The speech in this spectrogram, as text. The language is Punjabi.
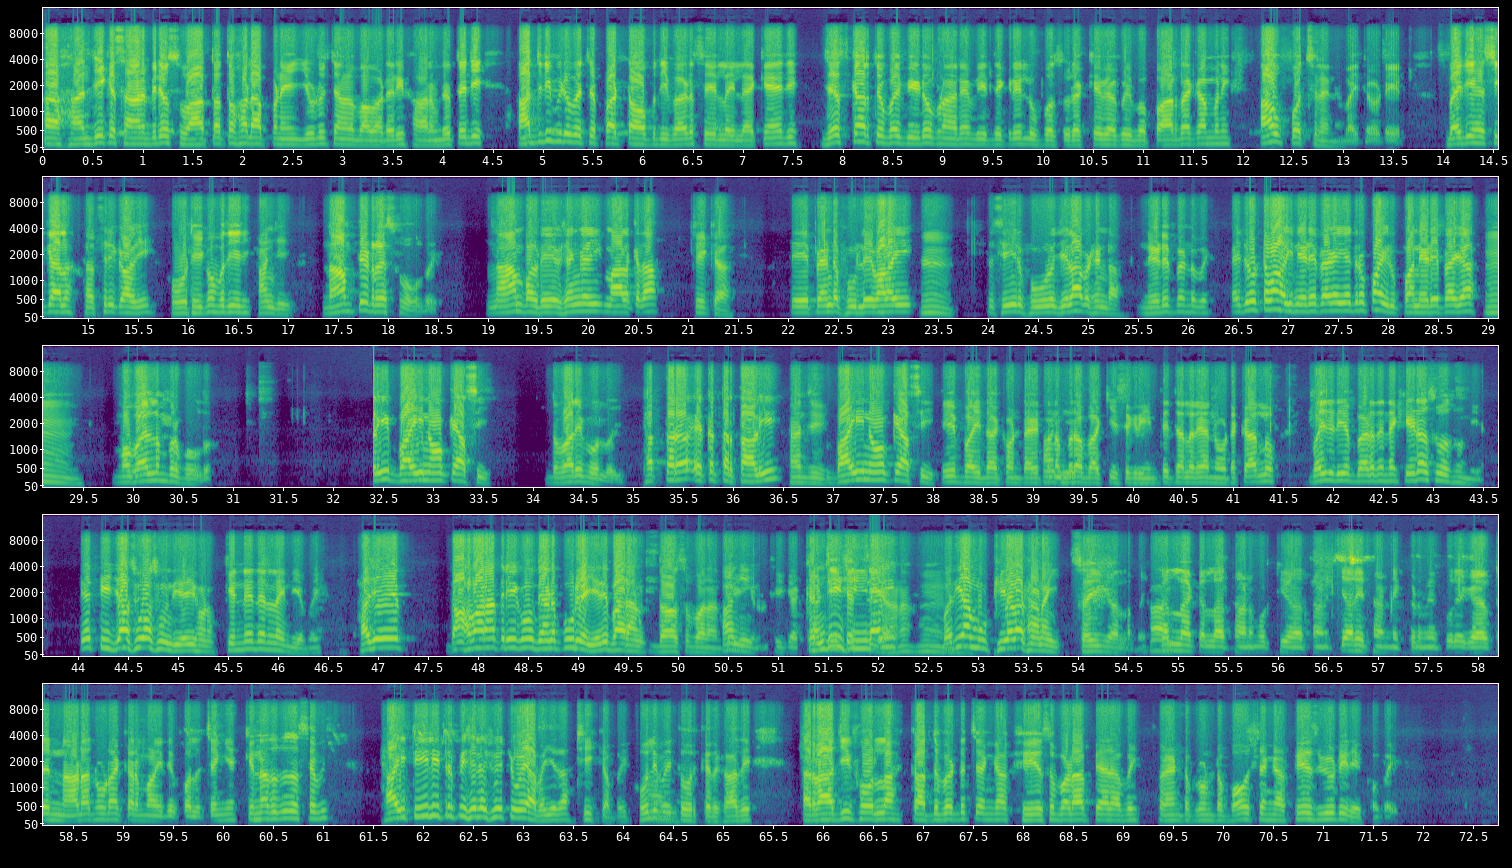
ਹਾਂਜੀ ਕਿਸਾਨ ਵੀਰੋ ਸਵਾਗਤ ਹੈ ਤੁਹਾਡਾ ਆਪਣੇ YouTube channel Baba dairy farm ਦੇ ਉੱਤੇ ਜੀ। ਅੱਜ ਦੀ ਵੀਡੀਓ ਵਿੱਚ ਆਪਾਂ ਟੌਪ ਦੀ ਬਰਡ ਸੇਲ ਲਈ ਲੈ ਕੇ ਆਏ ਜੀ। ਜਿਸ ਘਰ ਚੋਂ ਬਾਈ ਵੀਡੀਓ ਬਣਾ ਰਹੇ ਆ ਵੀਰ ਦੇ ਘਰੇਲੂ ਪਸ਼ੂ ਰੱਖੇ ਹੋਇਆ ਕੋਈ ਵਪਾਰ ਦਾ ਕੰਮ ਨਹੀਂ। ਆਓ ਪੁੱਛ ਲੈਣੇ ਬਾਈ ਤੁਹਾਡੇ ਬਾਈ ਜੀ ਸਤਿ ਸ਼੍ਰੀ ਅਕਾਲ। ਸਤਿ ਸ੍ਰੀ ਅਕਾਲ ਜੀ। ਹੋ ਠੀਕ ਹੋ? ਵਧੀਆ ਜੀ? ਹਾਂਜੀ। ਨਾਮ ਤੇ ਐਡਰੈਸ ਬੋਲ ਦਿਓ ਜੀ। ਨਾਮ ਬਲਦੇਵ ਸਿੰਘ ਹੈ ਜੀ ਮਾਲਕ ਦਾ। ਠੀਕ ਆ। ਤੇ ਪਿੰਡ ਫੂਲੇ ਵਾਲਾ ਜੀ। ਹੂੰ। ਤਹਿਸੀਲ ਫੂਲ ਜ਼ਿਲ੍ਹਾ ਬਠਿੰਡਾ। ਨੇੜੇ ਪਿੰਡ ਬਈ। ਇਧਰੋਂ ਢਵਾਲੀ ਨੇੜੇ ਪੈ ਗਿਆ ਜੀ ਇਧਰੋਂ ਭਾਈ ਰੂਪਾ ਨੇੜੇ ਪੈ ਗਿਆ। ਹੂੰ। ਮੋਬਾਈਲ ਨੰਬਰ ਬੋਲ ਦਿਓ 22981 ਦੁਬਾਰੇ ਬੋਲੋ ਜੀ। 78143 ਹਾਂਜੀ। 22981 ਇਹ ਬਾਈ ਦਾ ਕੰਟੈਕਟ। ਨੰਬਰ ਆ ਬਾਕੀ ਸਕਰੀਨ ਤੇ ਚੱਲ ਰਿਹਾ ਨੋਟ ਕਰ ਲਓ। ਬਾਈ ਜਿਹੜੀ ਇਹ ਬੈਡ ਦੇ ਨੇ ਕਿਹੜਾ ਸੂਸ ਹੁੰਦੀ ਆ? ਇਹ ਤੀਜਾ ਸੂਆ ਸੁੰਦੀ ਹੈ ਜੀ ਹੁਣ। ਕਿੰਨੇ ਦਿਨ ਲੈਂਦੀ ਆ ਬਾਈ? ਹਜੇ 10 12 ਤਰੀਕ ਨੂੰ ਦਿਨ ਪੂਰੇ ਜੀ ਇਹਦੇ 12 ਨੂੰ। 10 12 ਹਾਂਜੀ। ਤਰੀਕ ਨੂੰ ਠੀਕ ਆ। ਠੰਡੀ ਸੀਲ ਆ ਜੀ। ਹੂੰ। ਵਧੀਆ ਮੁੱਠੀ ਵਾਲਾ ਖਾਣਾ ਜੀ। ਸਹੀ ਗੱਲ ਆ ਬਾਈ। ਹਾਂ। ਕੱਲਾ ਕੱਲਾ ਥਣ ਮੁੱਠੀ ਵਾਲਾ ਥਣ ਚਾਰੇ ਥਣ ਨਿਕੜਵੇਂ ਪੂਰੇ ਗੈਪ ਤੇ ਨਾੜਾ ਨੂੜਾ ਕਰਮ ਵਾਲੀ ਦੇ ਫੁੱਲ ਚੰਗੀਆਂ। ਕਿੰਨਾ ਦੁੱਧ ਦੱਸਿਆ ਬਾਈ? 28 30 ਲੀਟਰ ਪਿਛਲੇ ਸੂਏ ਚੋਇਆ ਬਈ ਇਹਦਾ। ਠੀਕ ਆ ਬਾਈ ਖੋਲੀ ਬਾਈ। ਤੋੜ ਕੇ ਦਿਖਾ ਦੇ। ਰਾਜੀ ਫੋਰਲਾ ਕੱਦ ਵੱਡ ਚੰਗਾ ਫੇਸ ਬੜਾ ਪਿਆਰਾ ਬਾਈ। ਫਰੰਟ ਫਰੰਟ ਬਹੁਤ ਚੰਗਾ ਫੇਸ ਬਿਊਟੀ ਦੇਖੋ ਬਾਈ।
